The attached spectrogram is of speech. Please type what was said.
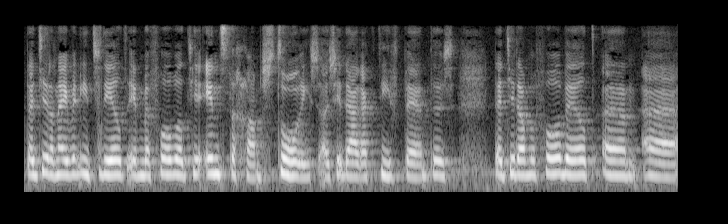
dat je dan even iets deelt in bijvoorbeeld je Instagram stories als je daar actief bent. Dus dat je dan bijvoorbeeld uh,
